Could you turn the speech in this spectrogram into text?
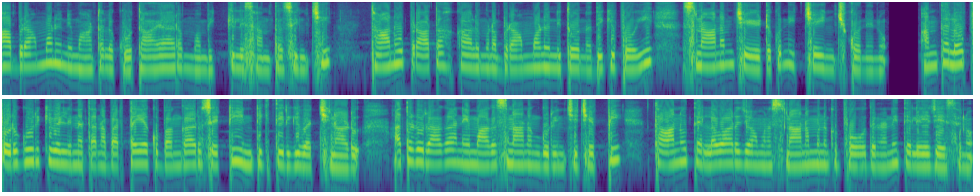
ఆ బ్రాహ్మణుని మాటలకు తాయారమ్మ మిక్కిలి సంతసించి తాను ప్రాతకాలమున బ్రాహ్మణునితో నదికి పోయి స్నానం చేయుటకు నిశ్చయించుకొనెను. అంతలో పొరుగురికి వెళ్ళిన తన భర్తయ్యకు బంగారు శెట్టి ఇంటికి తిరిగి వచ్చినాడు. అతడు రాగానే మాఘస్నానం గురించి చెప్పి తాను తెల్లవారుజామున స్నానమునకు పోవుదునని తెలియజేశాను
